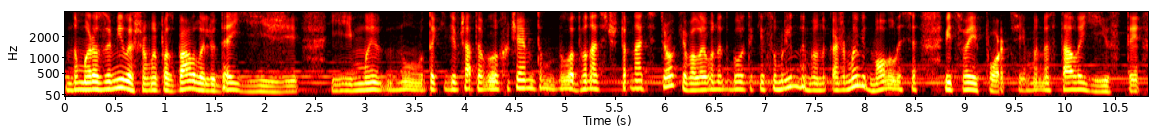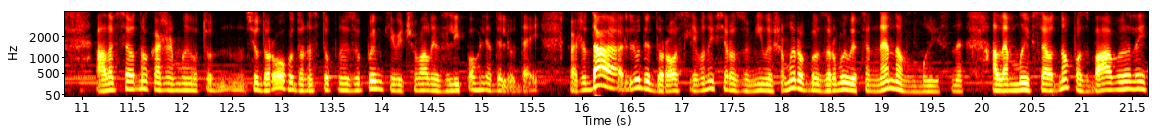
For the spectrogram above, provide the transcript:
Ну ми розуміли, що ми позбавили людей їжі. І ми, ну, такі дівчата були, хоча їм там було 12-14 років, але вони були такі сумлінними. Вони каже, ми відмовилися від своєї порції, ми не стали їсти. Але все одно каже, ми тут всю дорогу до наступної зупинки відчували злі погляди людей. Каже, да, люди дорослі, вони всі розуміли, що ми зробили це не навмисне, але ми все одно позбавили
